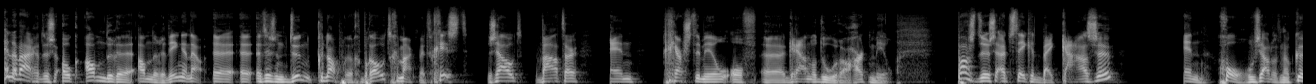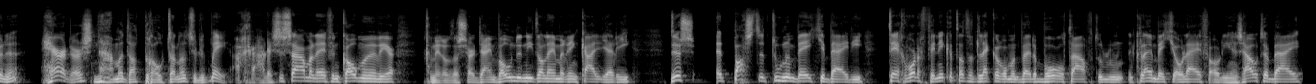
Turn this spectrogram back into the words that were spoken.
En er waren dus ook andere, andere dingen. Nou, eh, eh, het is een dun, knapperig brood gemaakt met gist, zout, water en gerstenmeel of granodoeren, hardmeel. Past dus uitstekend bij kazen. En goh, hoe zou dat nou kunnen? Herders namen dat brood dan natuurlijk mee. Agrarische samenleving komen we weer. Gemiddelde Sardijn woonde niet alleen maar in Cagliari. Dus het paste toen een beetje bij die. Tegenwoordig vind ik het altijd lekker om het bij de borreltafel te doen. Een klein beetje olijfolie en zout erbij.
